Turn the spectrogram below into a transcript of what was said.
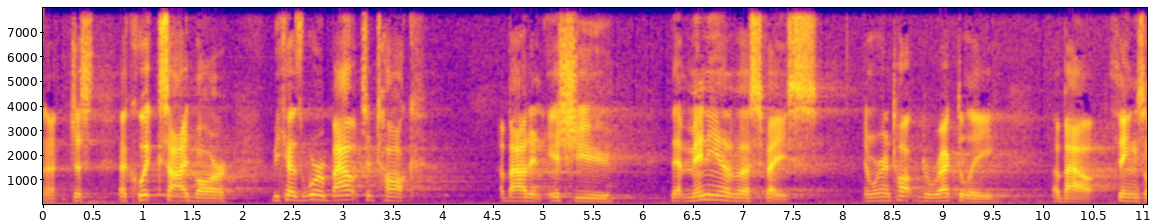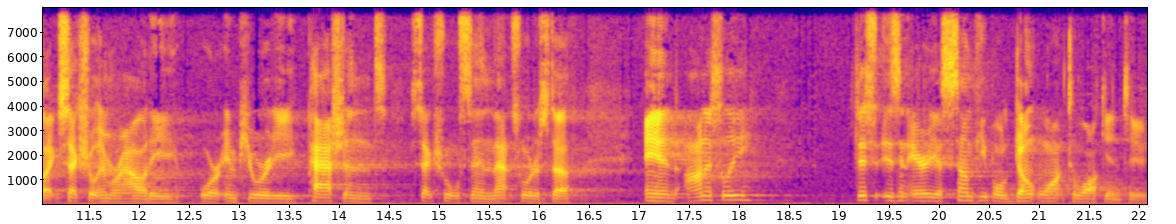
Uh, just a quick sidebar, because we're about to talk about an issue that many of us face. And we're going to talk directly about things like sexual immorality or impurity, passions, sexual sin, that sort of stuff. And honestly, this is an area some people don't want to walk into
